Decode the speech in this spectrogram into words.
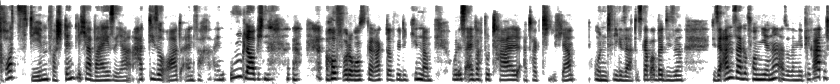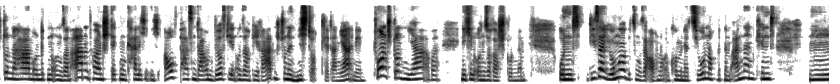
Trotzdem, verständlicherweise, ja, hat dieser Ort einfach einen unglaublichen Aufforderungscharakter für die Kinder und ist einfach total attraktiv, ja. Und wie gesagt, es gab aber diese, diese Ansage von mir, ne? also wenn wir Piratenstunde haben und mitten in unseren Abenteuern stecken, kann ich nicht aufpassen, darum dürft ihr in unserer Piratenstunde nicht dort klettern, ja, in den Turnstunden ja, aber nicht in unserer Stunde. Und dieser Junge, beziehungsweise auch noch in Kombination noch mit einem anderen Kind, mh, hm,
